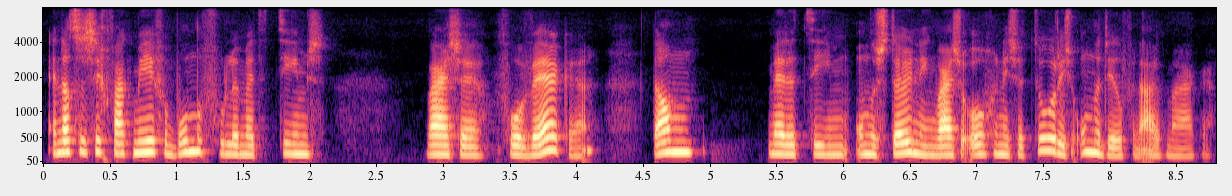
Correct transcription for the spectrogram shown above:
En dat ze zich vaak meer verbonden voelen met de teams waar ze voor werken dan met het team ondersteuning waar ze organisatorisch onderdeel van uitmaken.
